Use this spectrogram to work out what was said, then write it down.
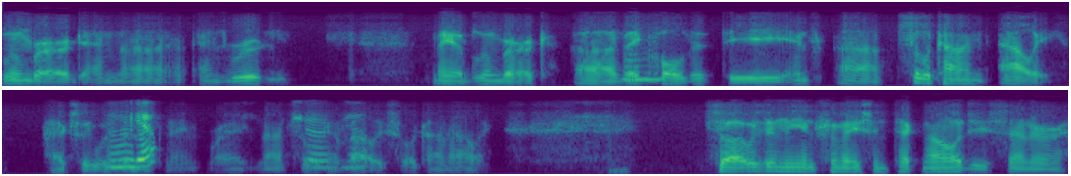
Bloomberg and uh, and Rudin, Mayor Bloomberg. Uh, they mm-hmm. called it the uh, Silicon Alley. Actually, was the yep. nickname, right? Not sure, Silicon yep. Valley, Silicon Alley. So I was in the Information Technology Center,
